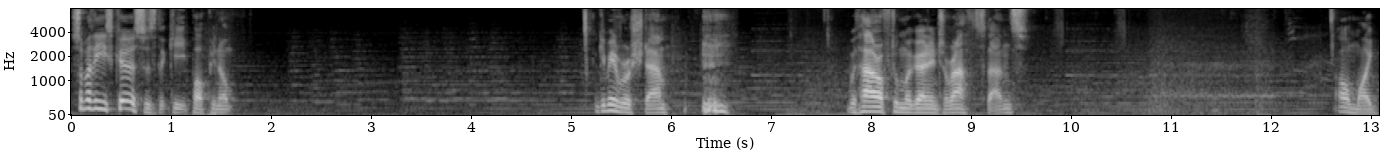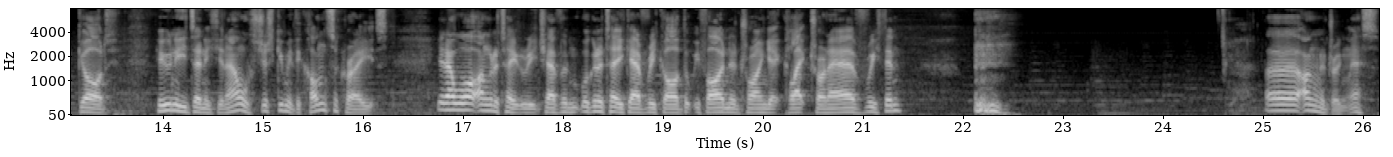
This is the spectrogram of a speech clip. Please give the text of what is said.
some of these curses that keep popping up. Give me Rushdown. With how often we're going into Wrath stance. Oh my god. Who needs anything else? Just give me the Consecrates you know what, I'm going to take Reach Heaven. We're going to take every card that we find and try and get Collector on everything. uh, I'm going to drink this.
